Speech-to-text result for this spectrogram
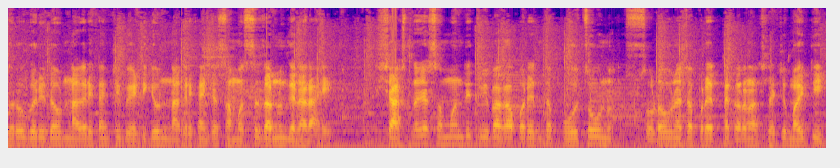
घरोघरी जाऊन नागरिकांची भेट घेऊन नागरिकांच्या समस्या जाणून घेणार आहे. शासनाच्या संबंधित विभागापर्यंत पोहोचवून सोडवण्याचा प्रयत्न करणार असल्याची माहिती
